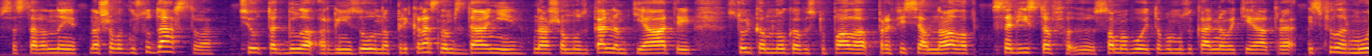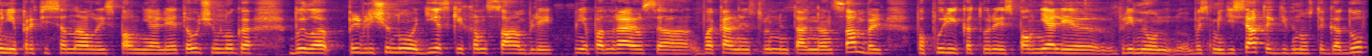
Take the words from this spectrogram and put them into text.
со стороны нашего государства. Все так было организовано в прекрасном здании, в нашем музыкальном театре. Столько много выступало профессионалов, солистов э, самого этого музыкального театра. Из филармонии профессионалы исполняли. Это очень много было привлечено детских ансамблей. Мне понравился вокально-инструментальный ансамбль «Папури», которые исполняли времен 80-х, 90-х годов.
